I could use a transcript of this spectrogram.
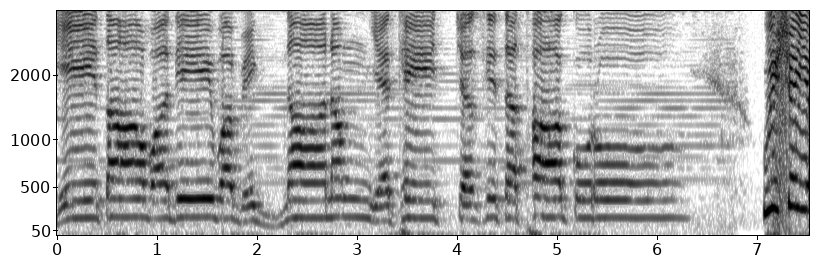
ಏತಾವದೇವ ವಿಜ್ಞಾನಂ ಯಥೇಚ್ಛಸಿ ತಥಾ ಕುರು. ವಿಷಯ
